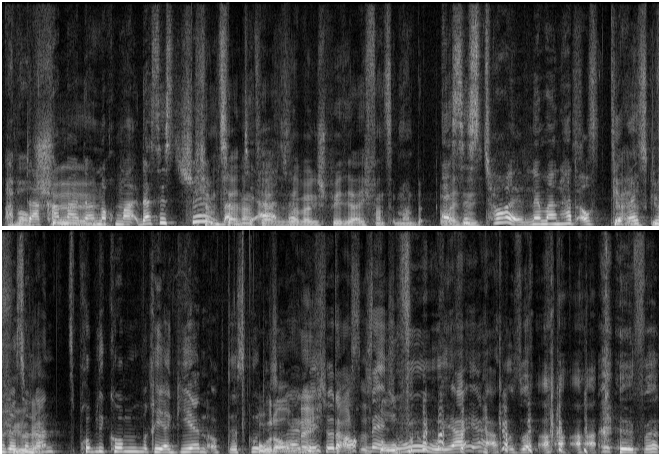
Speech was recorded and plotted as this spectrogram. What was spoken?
aber da schön. kann man dann noch mal. Das ist schön ich habe Zeit lang Theater selber gespielt. Ja, ich fand es immer. Es ist nicht. toll. Ne? Man hat auf direkten Resonanzpublikum ja. reagieren, ob das gut oder ist oder nicht. nicht oder das auch ist nicht. Doof. Uh, ja, ja. Also, Hilfe.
